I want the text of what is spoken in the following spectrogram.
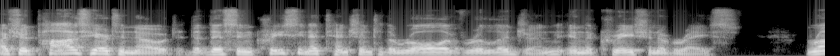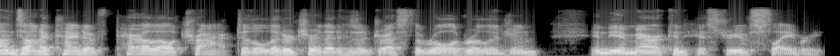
I should pause here to note that this increasing attention to the role of religion in the creation of race runs on a kind of parallel track to the literature that has addressed the role of religion in the American history of slavery.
